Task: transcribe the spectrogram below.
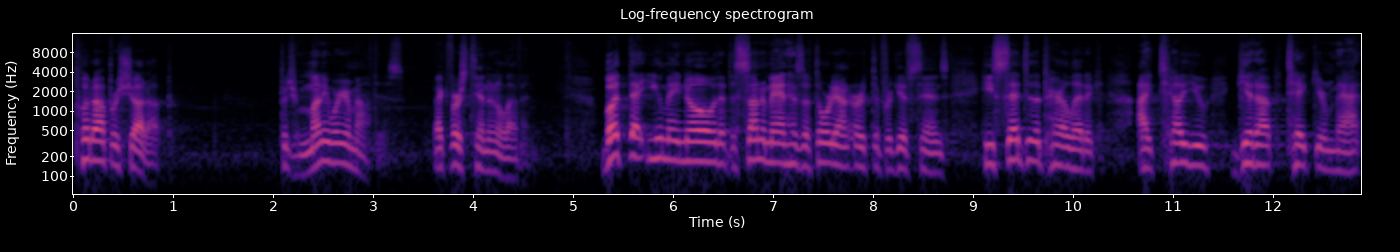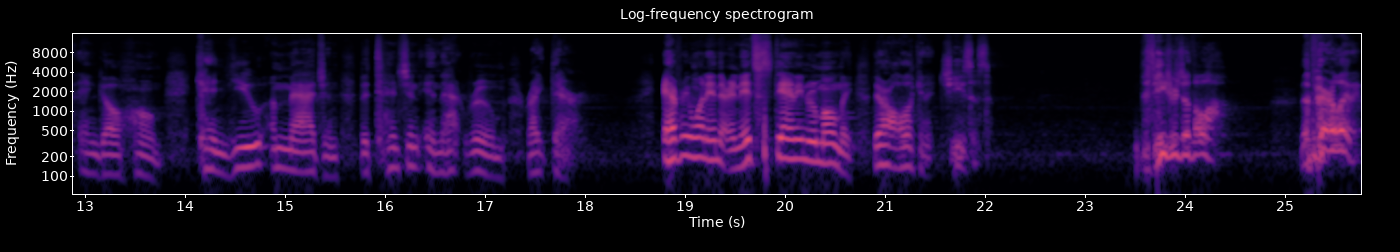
put up or shut up. Put your money where your mouth is. Back to verse 10 and 11. But that you may know that the Son of Man has authority on earth to forgive sins, he said to the paralytic, I tell you, get up, take your mat, and go home. Can you imagine the tension in that room right there? Everyone in there, and it's standing room only, they're all looking at Jesus. The teachers of the law, the paralytic.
